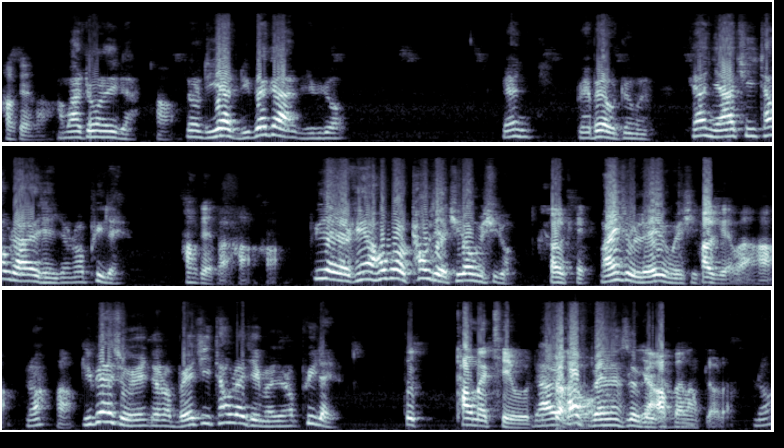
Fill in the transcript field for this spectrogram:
ဟုတ်ကဲ့ပါ အမတွန်းလိုက်တာ ဟုတ် ကျွန်တော်ဒီကဒီဘက်ကနေပြီးတော့ဘယ်ဘယ်ဘက်ကိုတွန်းမလဲ ခင်ဗျာညာချီထောက်ထားတဲ့အချိန်ကျွန်တော်ဖိလိုက်ဟုတ်ကဲ့ပါဟုတ်ဟုတ်ဖိလိုက်ရခင်ဗျာဟိုဘောထောက်တယ်ချီတော့မရှိတော့ဟုတ်ကဲ့ဘိုင်းဆိုလဲရုံပဲရှိဟုတ်ကဲ့ပါဟုတ်နော်ဒီဘက်ဆိုရင်ကျွန်တော်ဘဲချီထောက်လိုက်ချိန်မှာကျွန်တော်ဖိလိုက်သူထောက်မဲ့ချီကိုဒါ off balance လုပ်တယ် off balance လောက်လားနော်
